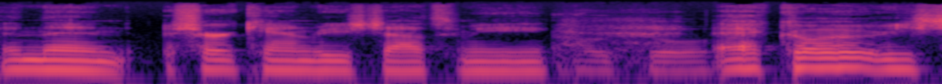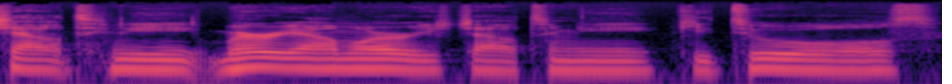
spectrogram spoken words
And then Shurcan reached out to me, Oh, cool. Echo reached out to me, Maruyama reached out to me, Key Tools,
